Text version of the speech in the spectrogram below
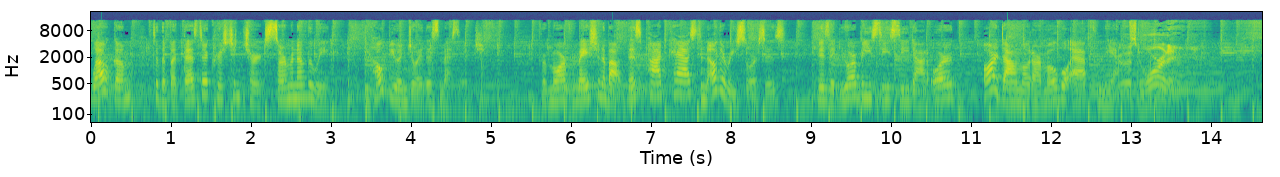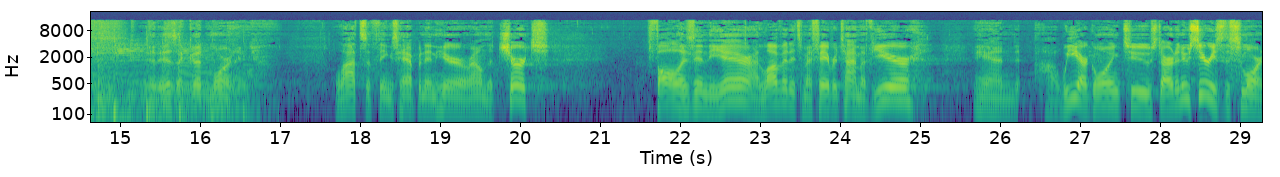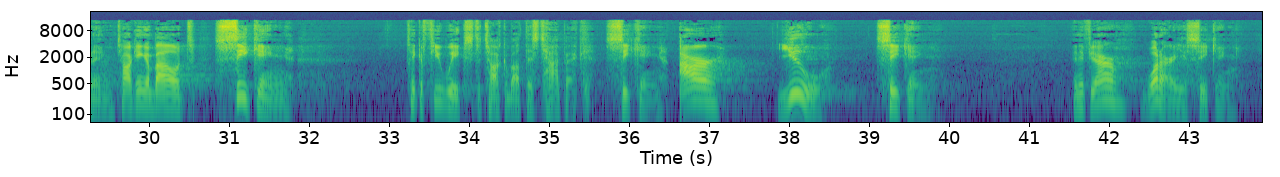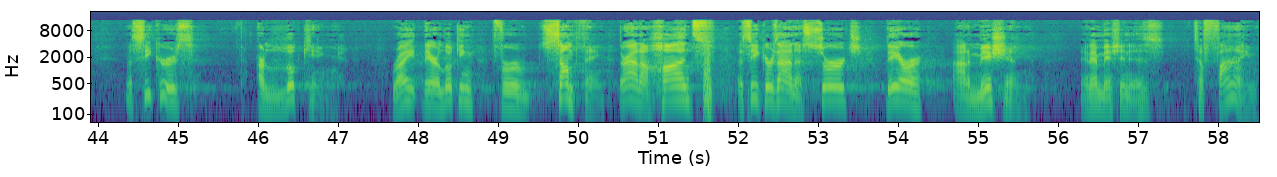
Welcome to the Bethesda Christian Church Sermon of the Week. We hope you enjoy this message. For more information about this podcast and other resources, visit yourbcc.org or download our mobile app from the App Good Store. Good morning. It is a good morning. Lots of things happening here around the church. Fall is in the air. I love it. It's my favorite time of year. And uh, we are going to start a new series this morning talking about seeking. Take a few weeks to talk about this topic seeking. Are you seeking? And if you are, what are you seeking? The seekers are looking, right? They are looking for something. They're on a hunt. A seeker's on a search. They are on a mission. And that mission is to find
